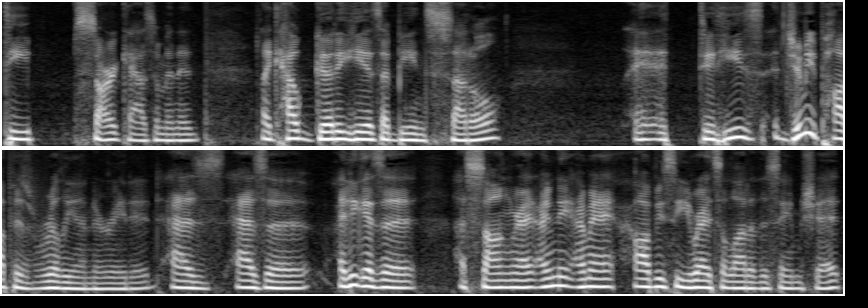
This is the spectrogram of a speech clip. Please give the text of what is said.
deep sarcasm and it like how good he is at being subtle. It, dude, he's Jimmy Pop is really underrated as as a I think as a a songwriter. I mean, I mean, obviously he writes a lot of the same shit,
